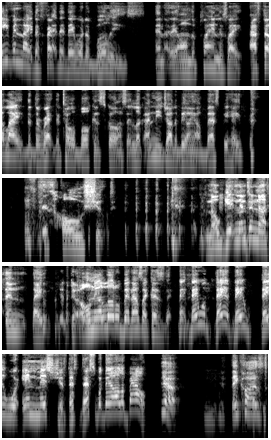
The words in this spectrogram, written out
even like the fact that they were the bullies and they owned the plane It's like I felt like the director told Bulk and Skull and said, "Look, I need y'all to be on your best behavior this whole shoot. no getting into nothing, like only a little bit." I was like, "Cause they, they were they they they were in mischief. That's that's what they're all about." Yeah, mm-hmm. they caused.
